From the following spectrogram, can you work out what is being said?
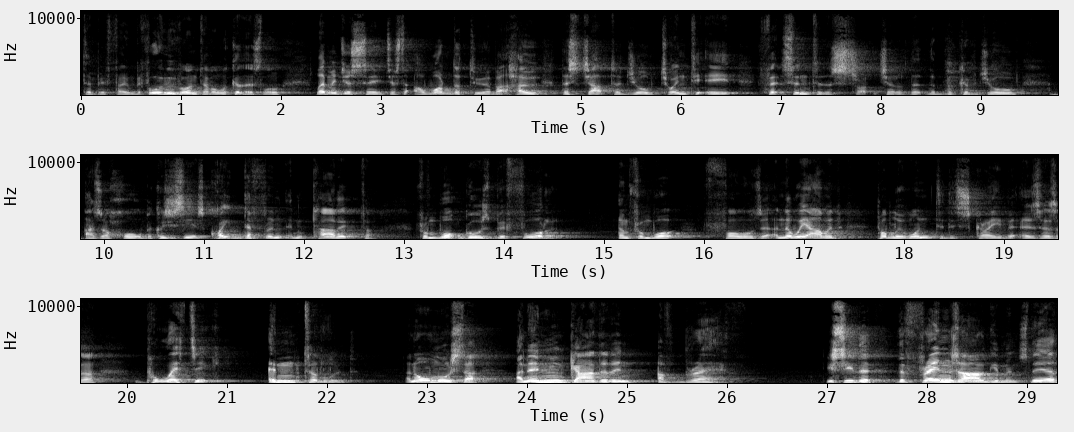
to be found? Before we move on to have a look at this, though, let me just say just a word or two about how this chapter, Job 28, fits into the structure of the, the book of Job as a whole. Because you see, it's quite different in character from what goes before it and from what follows it. And the way I would probably want to describe it is as a poetic interlude and almost a, an ingathering of breath. You see, the, the friends' arguments, their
